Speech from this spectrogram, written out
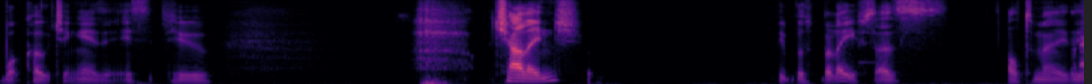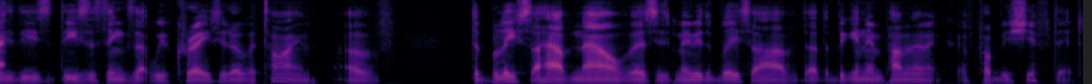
what coaching is. It's to challenge people's beliefs as ultimately these these these are things that we've created over time of the beliefs I have now versus maybe the beliefs I have at the beginning of the pandemic have probably shifted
